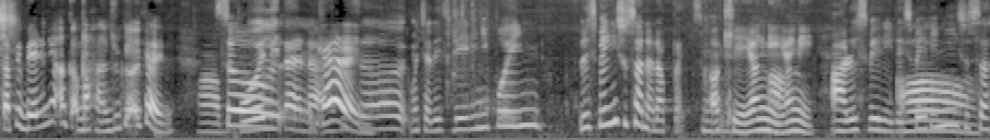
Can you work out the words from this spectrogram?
Tapi berry ni agak mahal juga kan? Uh, so, boleh tak nak. Kan? So, macam raspberry ni pun Raspberry susah nak dapat Okey, yang ni, uh, yang ni. Ah, raspberry. Raspberry uh. ni susah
